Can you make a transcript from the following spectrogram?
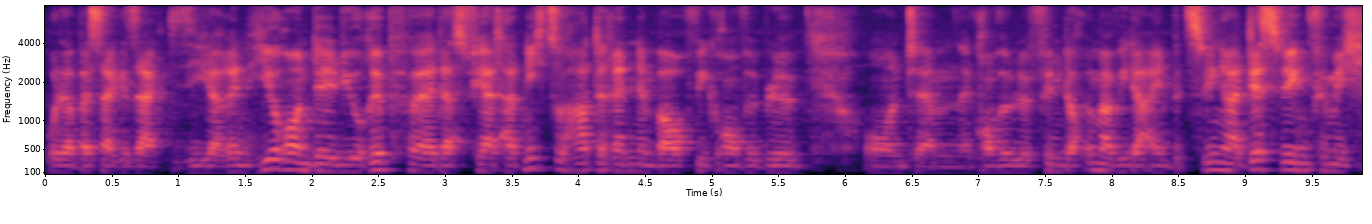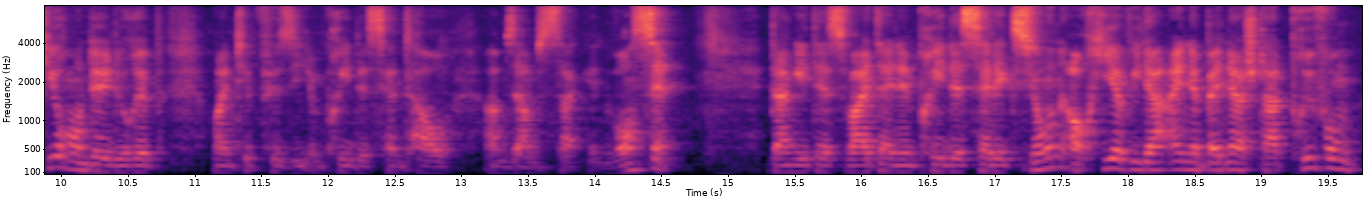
oder besser gesagt die Siegerin Hirondelle du Rip. Äh, das Pferd hat nicht so harte Rennen im Bauch wie Granville Bleu und ähm, Granville Bleu findet auch immer wieder einen Bezwinger. Deswegen für mich Hirondelle du Rip mein Tipp für Sie im Prix de Centaur am Samstag in Vincennes. Dann geht es weiter in den Prix de Selection. Auch hier wieder eine Bänderstartprüfung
